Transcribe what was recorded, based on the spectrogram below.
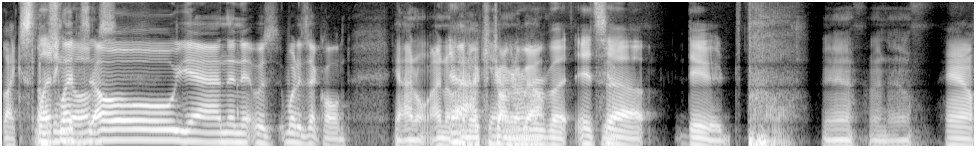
like Oh, sledding sleds- dogs. Oh yeah, and then it was what is that called? Yeah, I don't. I know. I know I what you're talking remember, about. but it's Yeah. uh, dude, Yeah, I know. yeah.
